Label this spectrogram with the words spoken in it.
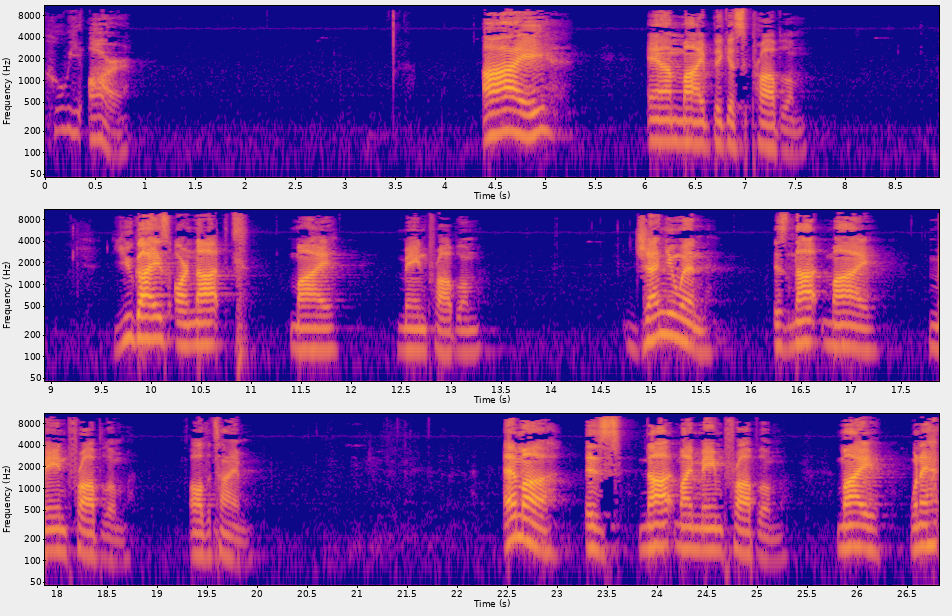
Who we are. I am my biggest problem. You guys are not my main problem. Genuine is not my main problem all the time. Emma is not my main problem. My, when, I,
